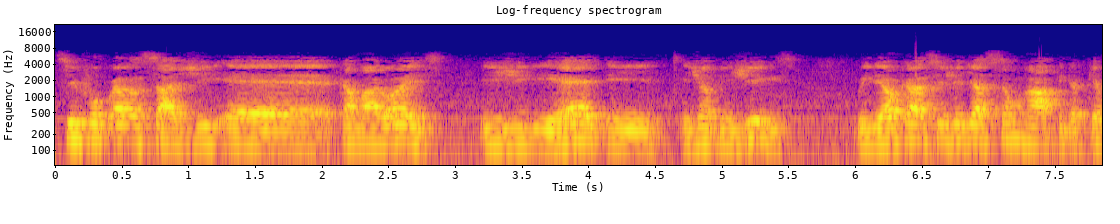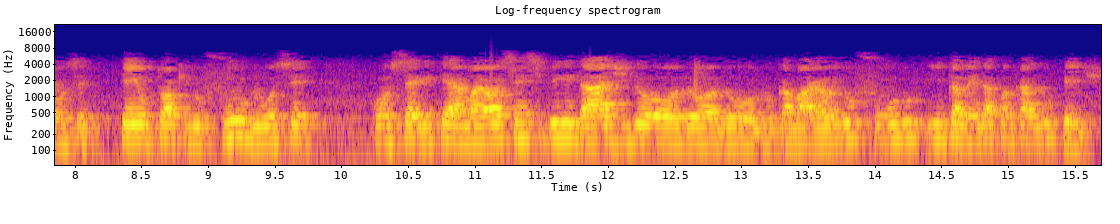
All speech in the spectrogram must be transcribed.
Se for para lançar é, camarões e, e, e jumping jigs, o ideal é que ela seja de ação rápida, porque você tem o toque do fundo, você consegue ter a maior sensibilidade do, do, do, do camarão e do fundo e também da pancada do peixe.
